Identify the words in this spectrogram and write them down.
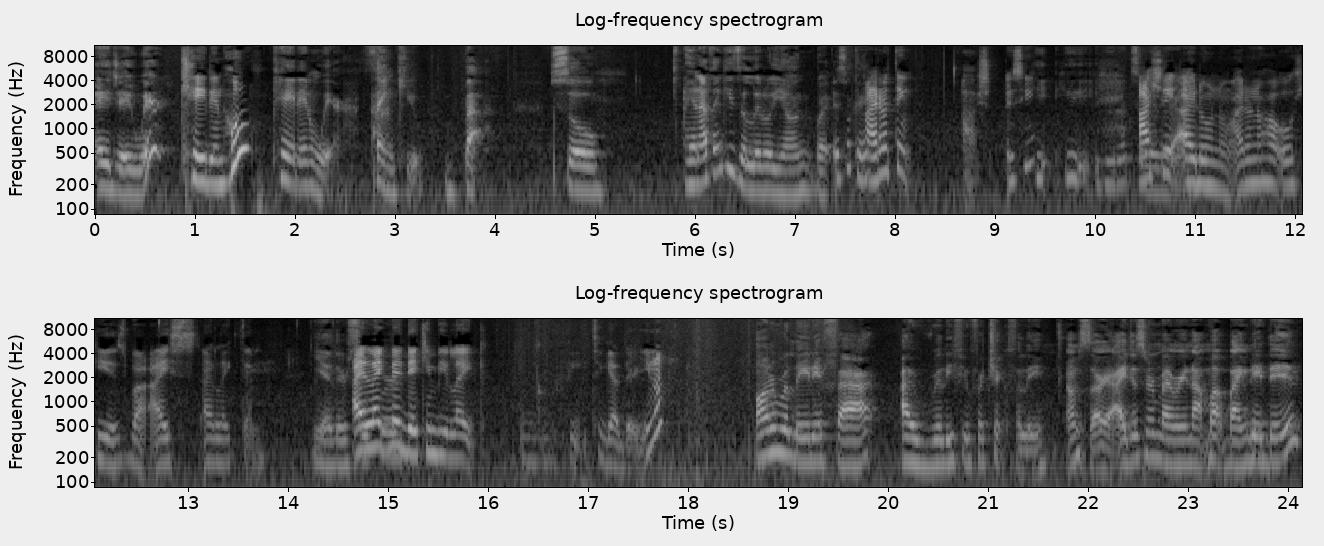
AJ, where? Kaden who? Kaden, where? Thank you. Bye. So, and I think he's a little young, but it's okay. I don't think. Ash, is he? he, he, he looks. Actually, I don't know. I don't know how old he is, but I I like them. Yeah, they're. I like that they can be like goofy together. You know? Unrelated fact. I really feel for Chick Fil A. I'm sorry. I just remembering that mukbang they did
